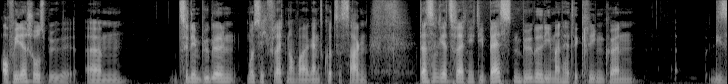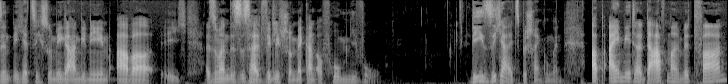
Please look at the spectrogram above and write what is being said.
Auch wieder Schoßbügel. Ähm, zu den Bügeln muss ich vielleicht noch mal ganz kurz was sagen. Das sind jetzt vielleicht nicht die besten Bügel, die man hätte kriegen können. Die sind nicht jetzt nicht so mega angenehm, aber ich, also man, das ist halt wirklich schon meckern auf hohem Niveau. Die Sicherheitsbeschränkungen. Ab 1 Meter darf man mitfahren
